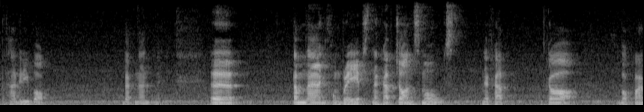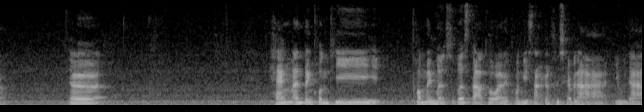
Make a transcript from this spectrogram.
ประธานาธิบดีบอกแบบนั้นนะเอ่อตำนานของ Braves นะครับจอห์นสโมกส์นะครับ ก็บอกว่าเออแฮงค์นั้นเป็นคนที่เขาไม่เหมือนซูเปอร์สตาร์ทั่วไปเป็นคนที่สาก็คือใช้เวลาอยู่ได้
